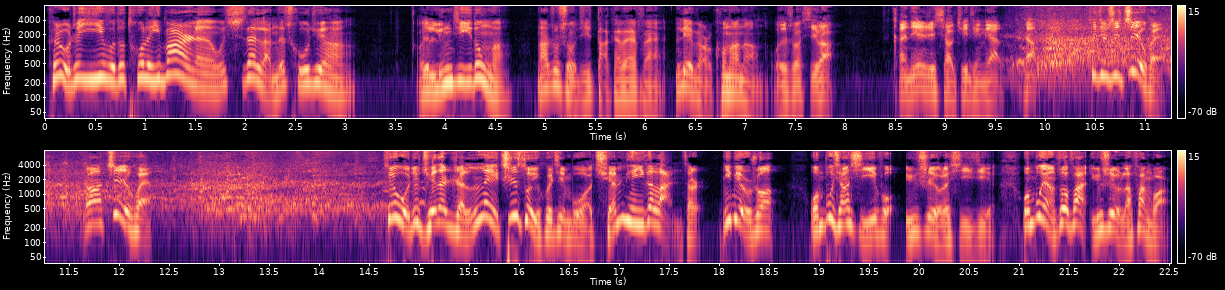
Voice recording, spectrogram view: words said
可是我这衣服都脱了一半了，我实在懒得出去啊！我就灵机一动啊，拿出手机打开 WiFi，列表空荡荡的，我就说：“媳妇儿，肯定是小区停电了。”啊，这就是智慧，是吧？智慧。所以我就觉得，人类之所以会进步，全凭一个懒字儿。你比如说。我们不想洗衣服，于是有了洗衣机；我们不想做饭，于是有了饭馆；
